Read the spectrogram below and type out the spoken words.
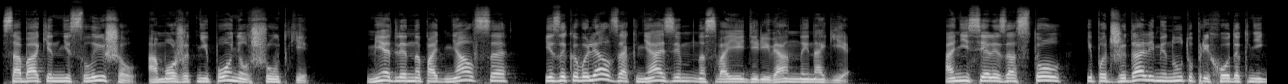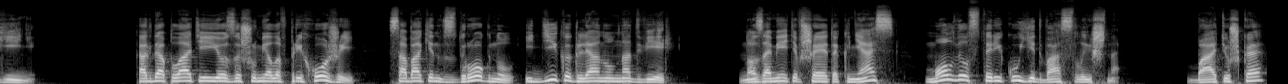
Собакин не слышал, а может не понял шутки, медленно поднялся и заковылял за князем на своей деревянной ноге. Они сели за стол и поджидали минуту прихода княгини. Когда платье ее зашумело в прихожей, Собакин вздрогнул и дико глянул на дверь. Но заметивший это князь молвил старику едва слышно. «Батюшка,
